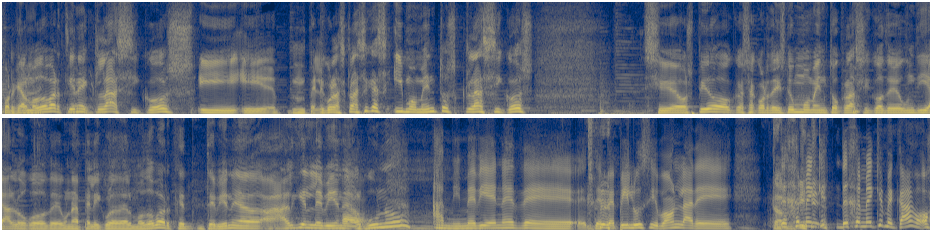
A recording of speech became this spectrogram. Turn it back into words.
Porque Almodóvar tiene clásicos y, y, mm, películas clásicas y momentos clásicos. Si os pido que os acordéis de un momento clásico de un diálogo de una película de Almodóvar, que te viene a, a alguien le viene alguno? A mí me viene de, de Pepi Lucibón, la de. Déjeme que, déjeme que me cago.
